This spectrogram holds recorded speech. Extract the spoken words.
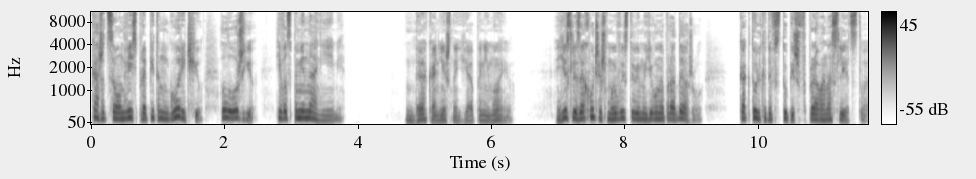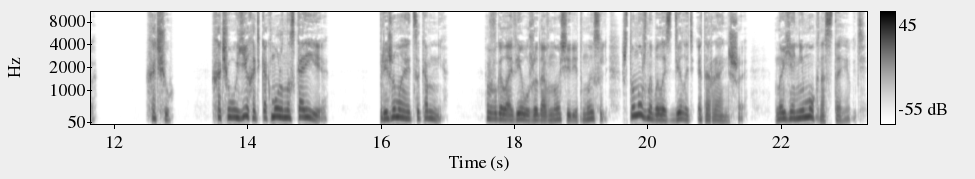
Кажется, он весь пропитан горечью, ложью и воспоминаниями. Да, конечно, я понимаю. Если захочешь, мы выставим его на продажу, как только ты вступишь в право наследства. Хочу. Хочу уехать как можно скорее. Прижимается ко мне. В голове уже давно сидит мысль, что нужно было сделать это раньше, но я не мог настаивать.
